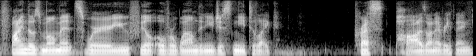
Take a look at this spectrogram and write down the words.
find those moments where you feel overwhelmed and you just need to like press pause on everything?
